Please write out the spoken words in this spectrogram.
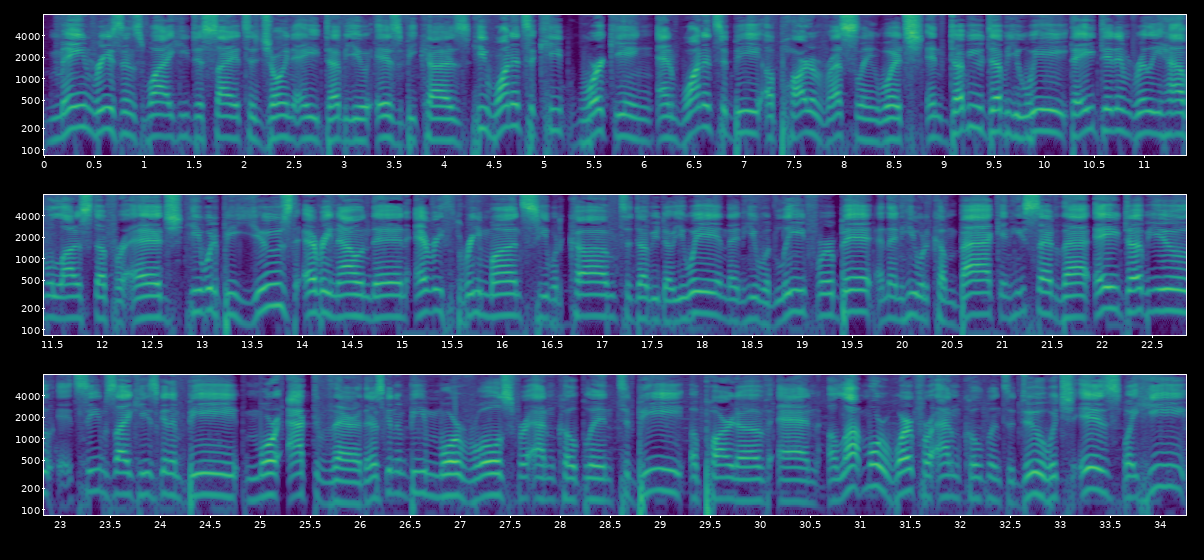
main reasons why he decided to join join AEW is because he wanted to keep working and wanted to be a part of wrestling, which in WWE, they didn't really have a lot of stuff for Edge. He would be used every now and then. Every three months, he would come to WWE and then he would leave for a bit and then he would come back. And he said that AEW, it seems like he's going to be more active there. There's going to be more roles for Adam Copeland to be a part of and a lot more work for Adam Copeland To do, which is what he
